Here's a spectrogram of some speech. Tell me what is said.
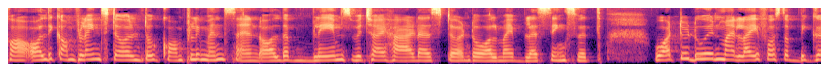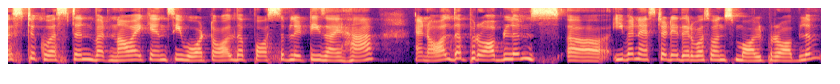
all the complaints turned to compliments, and all the blames which I had has turned to all my blessings. With what to do in my life was the biggest question, but now I can see what all the possibilities I have, and all the problems. Uh, even yesterday there was one small problem.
